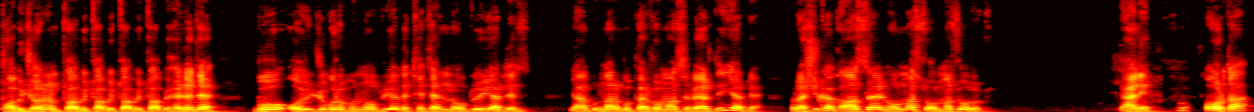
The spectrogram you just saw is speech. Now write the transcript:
Tabii canım tabii tabii tabii tabii. Hele de bu oyuncu grubunun olduğu yerde, Tete'nin olduğu yerde yani bunların bu performansı verdiği yerde Raşika Galatasaray'ın olmazsa olmazı olur. Yani orada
